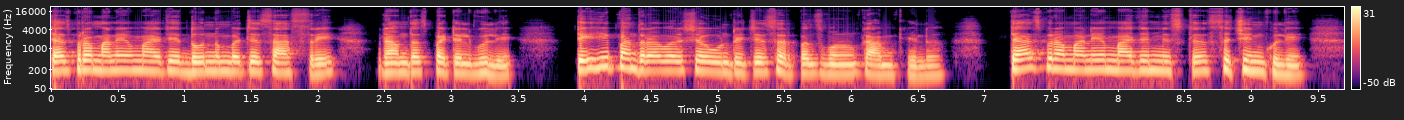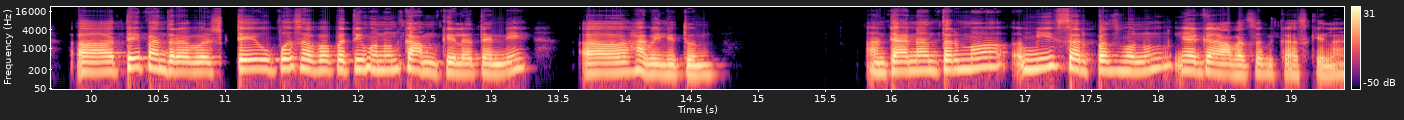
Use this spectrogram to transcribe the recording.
त्याचप्रमाणे माझे दोन नंबरचे सासरे रामदास पाटील घुले तेही पंधरा वर्ष उंडरीचे सरपंच म्हणून काम केलं. त्याचप्रमाणे माझे मिस्टर सचिन खुले ते पंधरा वर्ष ते उपसभापती म्हणून काम केलं त्यांनी हवेलीतून. आणि त्यानंतर मग मी सरपंच म्हणून या गावाचा विकास केला.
